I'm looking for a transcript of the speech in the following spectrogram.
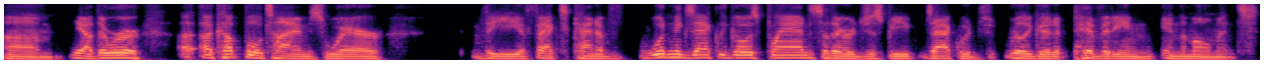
um, yeah. There were a, a couple times where the effect kind of wouldn't exactly go as planned. So there would just be Zach would really good at pivoting in the moment.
